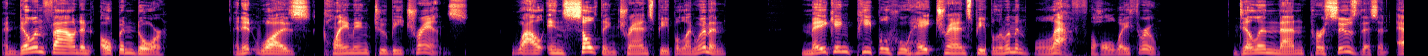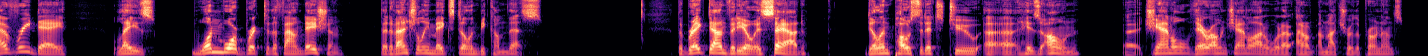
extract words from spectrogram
And Dylan found an open door, and it was claiming to be trans while insulting trans people and women making people who hate trans people and women laugh the whole way through. Dylan then pursues this and every day lays one more brick to the foundation that eventually makes Dylan become this. The breakdown video is sad. Dylan posted it to uh, uh, his own uh, channel, their own channel. I don't, what I, don't, I'm not sure the pronouns.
